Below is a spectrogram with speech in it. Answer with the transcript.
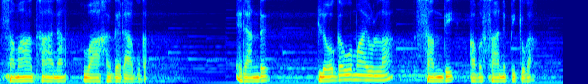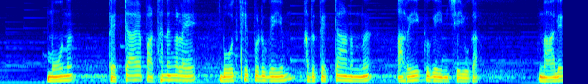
സമാധാന വാഹകരാകുക. രണ്ട് ലോകവുമായുള്ള സന്ധി അവസാനിപ്പിക്കുക. മൂന്ന് തെറ്റായ പഠനങ്ങളെ ബോധ്യപ്പെടുകയും അത് തെറ്റാണെന്ന് അറിയിക്കുകയും ചെയ്യുക. നാല്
